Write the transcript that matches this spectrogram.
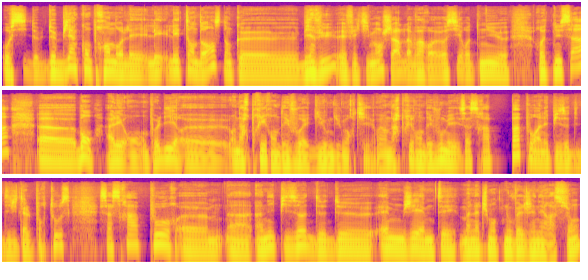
aussi de, de bien comprendre les, les, les tendances. Donc, bien vu, effectivement, Charles, d'avoir aussi retenu, retenu ça. bon, allez, on, peut le dire, on a repris rendez-vous avec Guillaume Dumortier. Ouais, on a repris rendez-vous, mais ça sera pas pour un épisode de Digital pour tous, ça sera pour euh, un, épisode de MGMT, Management Nouvelle Génération.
